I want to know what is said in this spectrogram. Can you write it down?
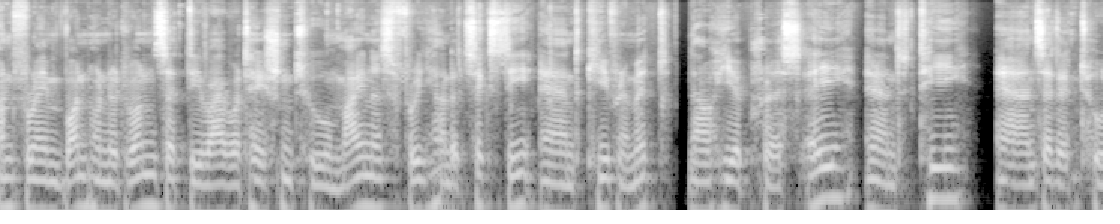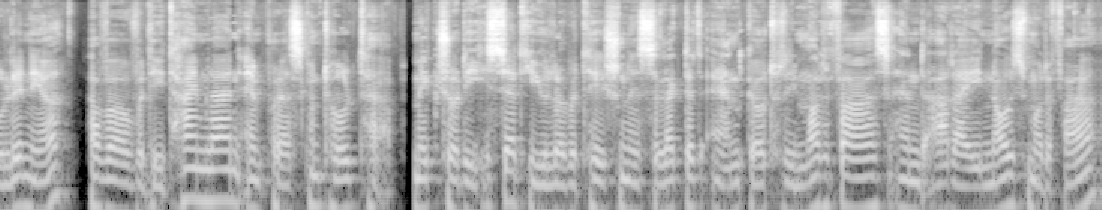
On frame 101 set the Y rotation to minus 360 and keyframe it. Now here press A and T and set it to linear, hover over the timeline and press Ctrl Tab. Make sure the Z Euler rotation is selected and go to the modifiers and add a noise modifier.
